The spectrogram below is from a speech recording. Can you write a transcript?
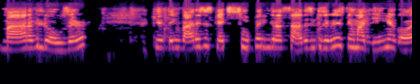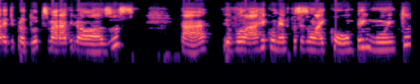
maravilhoso, que tem várias sketches super engraçadas. Inclusive, eles têm uma linha agora de produtos maravilhosos, tá? Eu vou lá, recomendo que vocês vão lá e comprem muito.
